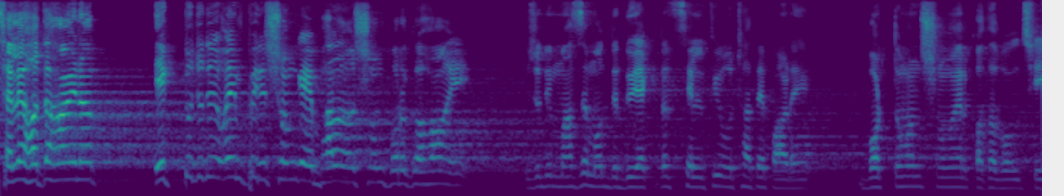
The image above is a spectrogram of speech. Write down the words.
ছেলে হতে হয় না। একটু যদি এমপির সঙ্গে ভালো সম্পর্ক হয়, যদি মাঝে মধ্যে দুই একটা সেলফি উঠাতে পারে, বর্তমান সময়ের কথা বলছি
